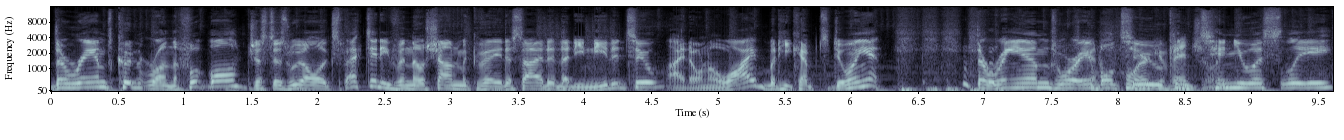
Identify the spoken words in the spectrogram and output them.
The Rams couldn't run the football, just as we all expected, even though Sean McVay decided that he needed to. I don't know why, but he kept doing it. The Rams were able to continuously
